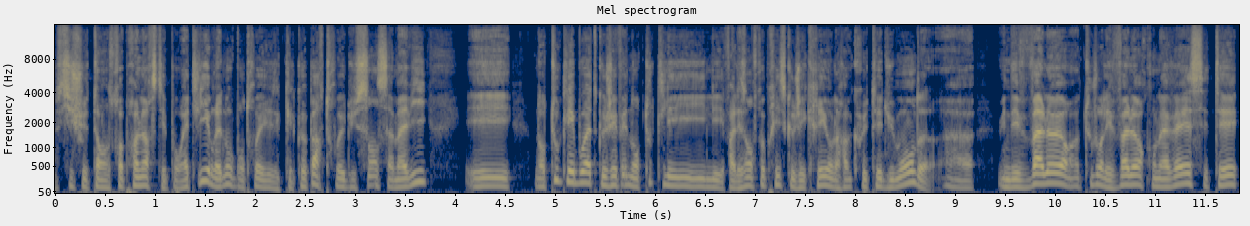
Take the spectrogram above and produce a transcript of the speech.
si je suis entrepreneur, c'était pour être libre et donc pour trouver quelque part trouver du sens à ma vie. Et dans toutes les boîtes que j'ai fait, dans toutes les, enfin, les entreprises que j'ai créées, on a recruté du monde. Euh, une des valeurs, toujours les valeurs qu'on avait, c'était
